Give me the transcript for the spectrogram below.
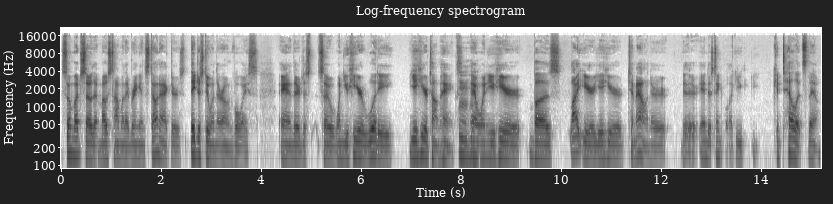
So much so that most time when they bring in stunt actors they just doing their own voice and they're just so when you hear woody you hear tom hanks and when you hear buzz lightyear you hear tim allen they're, they're indistinguishable like you, you can tell it's them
